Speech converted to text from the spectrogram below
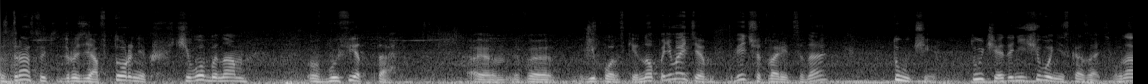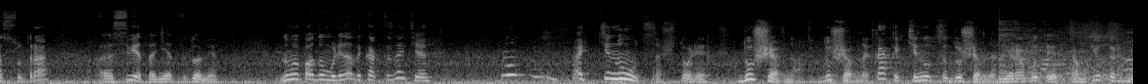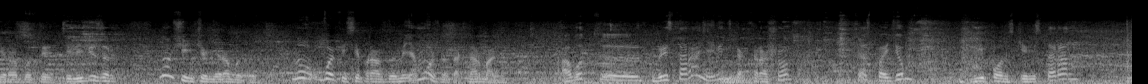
Здравствуйте, друзья! Вторник. Чего бы нам в буфет-то э, в японский? Но понимаете, видите, что творится, да? Тучи. Тучи это ничего не сказать. У нас с утра э, света нет в доме. Но мы подумали, надо как-то, знаете, ну, оттянуться, что ли, душевно. Душевно. Как оттянуться душевно? Не работает компьютер, не работает телевизор. Ну, вообще ничего не работает. Ну, в офисе, правда, у меня можно так нормально. А вот э, в ресторане, видите, как хорошо. Сейчас пойдем в японский ресторан.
